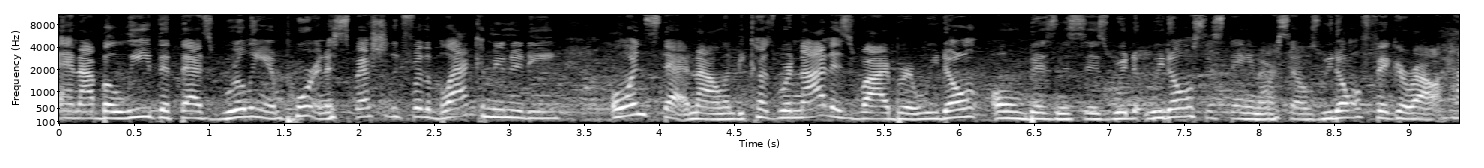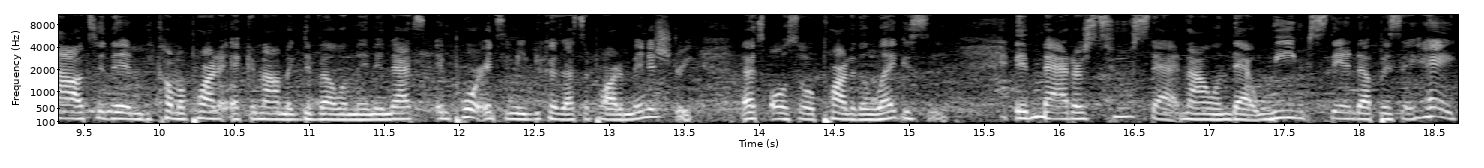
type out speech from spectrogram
and I believe that that's really important, especially for the Black community on Staten Island, because we're not as vibrant. We don't own businesses. We we don't sustain ourselves. We don't figure out how to then become a part of economic development, and that's important to me because that's a part of ministry. That's also a part of the legacy. It matters to Staten Island that we stand up and say, "Hey,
